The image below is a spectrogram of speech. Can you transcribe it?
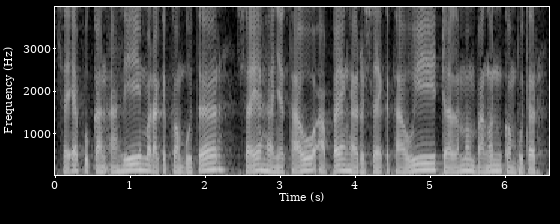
Saya bukan ahli merakit komputer, saya hanya tahu apa yang harus saya ketahui dalam membangun komputer.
